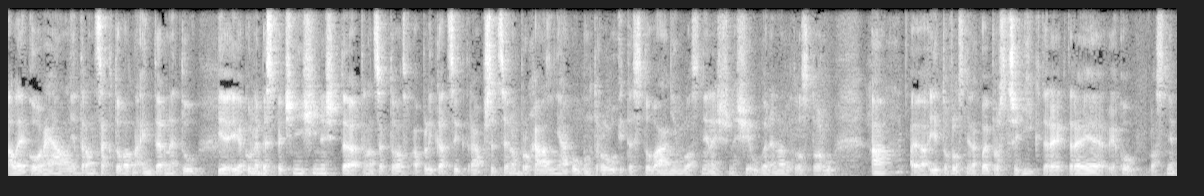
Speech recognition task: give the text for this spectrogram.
ale jako reálně transaktovat na internetu je jako nebezpečnější, než transaktovat v aplikaci, která přece jenom prochází nějakou kontrolou i testováním vlastně, než, než je uvedena do toho storu. A je to vlastně takové prostředí, které, které je jako vlastně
